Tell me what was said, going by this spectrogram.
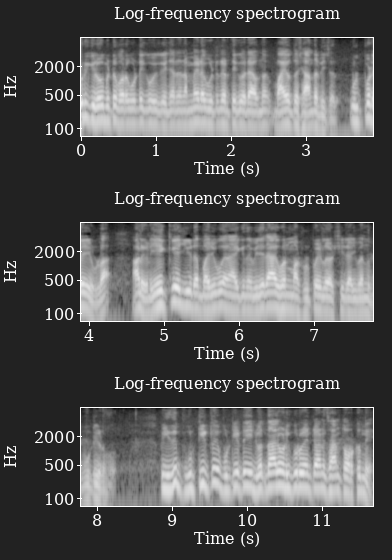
ഒരു കിലോമീറ്റർ പുറകോട്ടേക്ക് പോയി കഴിഞ്ഞാൽ എന്റെ അമ്മയുടെ വീട്ടിന്റെ അടുത്തേക്ക് വരാവുന്ന വായത്തെ ശാന്ത ടീച്ചർ ഉൾപ്പെടെയുള്ള ആളുകൾ എ കെ ജിയുടെ മരുമകനായിരിക്കുന്ന വിജയരാഘവൻ മാഷ് ഉൾപ്പെടെയുള്ള കക്ഷിയിലായി വന്ന് പൂട്ടിയിടുന്നത്. അപ്പോൾ ഇത് പൂട്ടിയിട്ട് പൂട്ടിയിട്ട് ഇരുപത്തിനാല് മണിക്കൂർ കഴിഞ്ഞിട്ടാണ് സാധനം തുറക്കുന്നത്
